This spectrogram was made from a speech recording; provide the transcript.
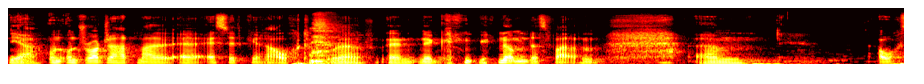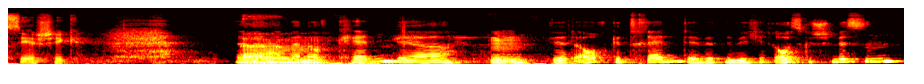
Ja, und, und Roger hat mal äh, Acid geraucht oder äh, ne, genommen, das war ähm, auch sehr schick. Ja, dann ähm, haben wir noch ähm, Ken, der mhm. wird auch getrennt, der wird nämlich rausgeschmissen,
